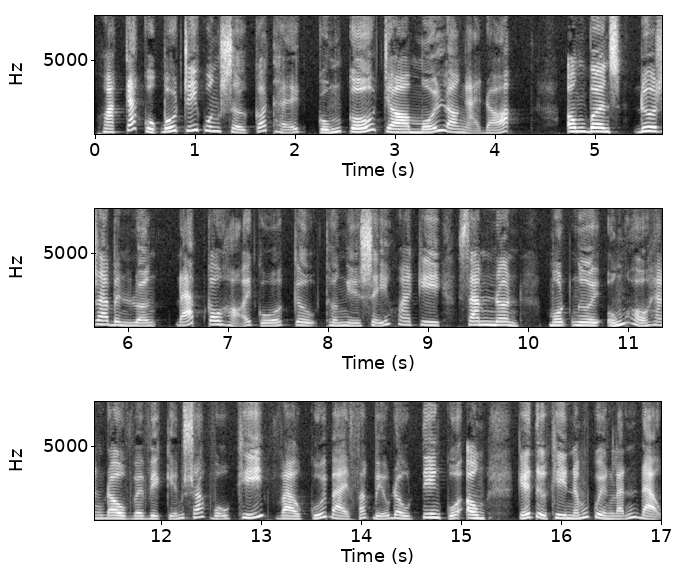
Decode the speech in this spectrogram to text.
hoặc các cuộc bố trí quân sự có thể củng cố cho mối lo ngại đó. Ông Burns đưa ra bình luận đáp câu hỏi của cựu thượng nghị sĩ Hoa Kỳ Sam Nunn, một người ủng hộ hàng đầu về việc kiểm soát vũ khí vào cuối bài phát biểu đầu tiên của ông kể từ khi nắm quyền lãnh đạo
